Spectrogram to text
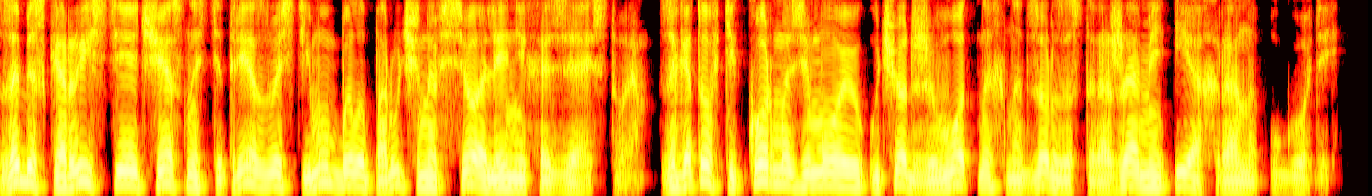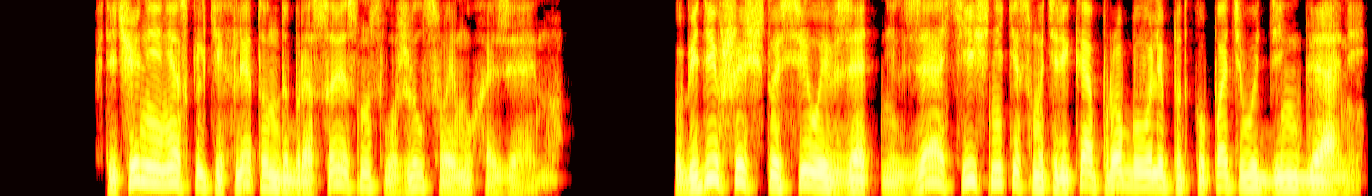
За бескорыстие, честность и трезвость ему было поручено все оленье хозяйство. Заготовки корма зимою, учет животных, надзор за сторожами и охрана угодий. В течение нескольких лет он добросовестно служил своему хозяину. Убедившись, что силой взять нельзя, хищники с материка пробовали подкупать его деньгами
